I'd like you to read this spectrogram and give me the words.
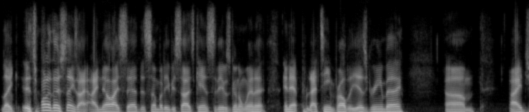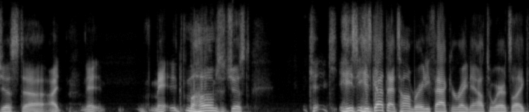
like, it's one of those things. I, I know I said that somebody besides Kansas City was going to win it, and that that team probably is Green Bay. Um, I just, uh, I, it, man, Mahomes is just, he's he's got that Tom Brady factor right now to where it's like,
